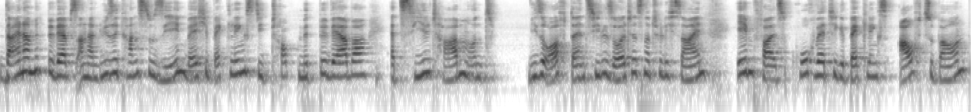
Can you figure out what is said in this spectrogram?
deiner Mitbewerbsanalyse kannst du sehen, welche Backlinks die Top-Mitbewerber erzielt haben. Und wie so oft, dein Ziel sollte es natürlich sein, ebenfalls hochwertige Backlinks aufzubauen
